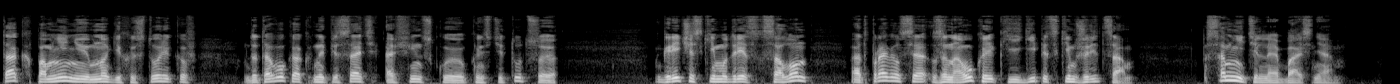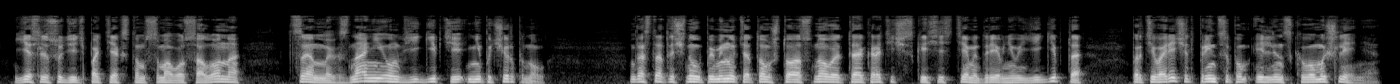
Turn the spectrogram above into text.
Так, по мнению многих историков, до того, как написать Афинскую конституцию, греческий мудрец Салон отправился за наукой к египетским жрецам. Сомнительная басня, если судить по текстам самого салона, ценных знаний он в Египте не почерпнул. Достаточно упомянуть о том, что основы теократической системы Древнего Египта противоречат принципам эллинского мышления.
